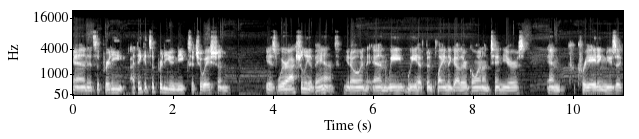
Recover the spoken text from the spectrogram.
and it's a pretty, I think it's a pretty unique situation, is we're actually a band, you know, and, and we, we have been playing together going on 10 years and c- creating music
